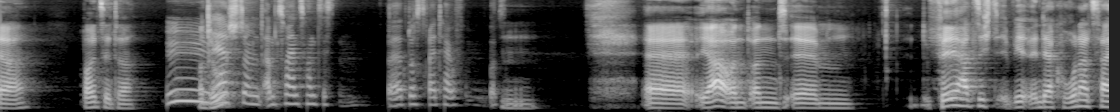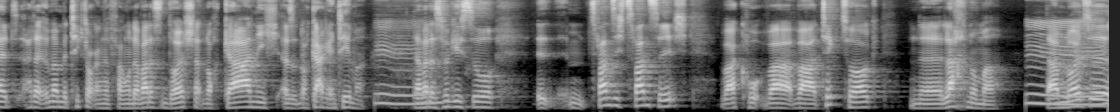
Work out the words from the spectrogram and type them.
Ja, 19. Mm, Und du? Ja, stimmt, am 22. Äh, Du hast drei Tage vor mir Geburtstag. Äh, ja, und, und ähm, Phil hat sich in der Corona-Zeit hat er immer mit TikTok angefangen und da war das in Deutschland noch gar nicht, also noch gar kein Thema. Da war das wirklich so, äh, im 2020 war, Co- war, war TikTok eine Lachnummer. Da haben Leute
